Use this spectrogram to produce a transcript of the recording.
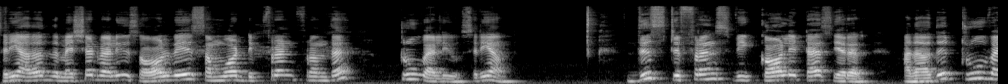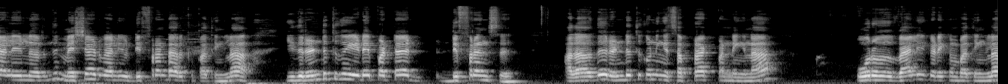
சரியா? அதாவது இந்த measured value is always somewhat different from the true value சரியா? This difference we call it as error அதாவது ட்ரூ வேல்யூலேருந்து மெஷர்ட் வேல்யூ டிஃப்ரெண்ட்டாக இருக்குது பார்த்தீங்களா இது ரெண்டுத்துக்கும் இடைப்பட்ட டிஃப்ரென்ஸு அதாவது ரெண்டுத்துக்கும் நீங்கள் சப்ராக்ட் பண்ணிங்கன்னா ஒரு வேல்யூ கிடைக்கும் பார்த்தீங்களா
